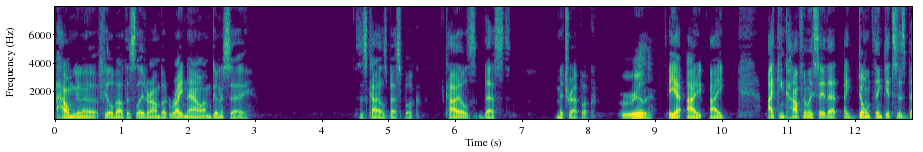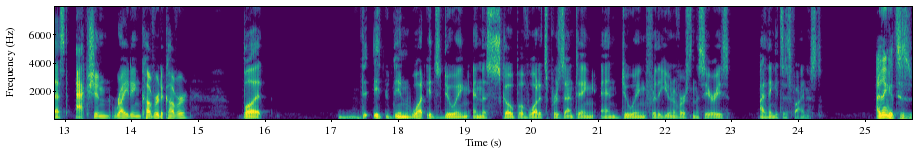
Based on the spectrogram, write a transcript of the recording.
how I'm gonna feel about this later on, but right now I'm gonna say this is Kyle's best book. Kyle's best Mitch Rapp book. Really? Yeah, I I I can confidently say that. I don't think it's his best action writing cover to cover, but th- it, in what it's doing and the scope of what it's presenting and doing for the universe and the series, I think it's his finest. I think it's his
